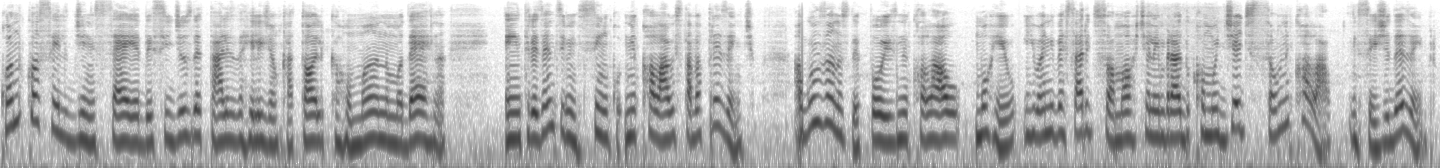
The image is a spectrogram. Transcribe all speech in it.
Quando o Conselho de Nicéia decidiu os detalhes da religião católica romana moderna, em 325, Nicolau estava presente. Alguns anos depois, Nicolau morreu e o aniversário de sua morte é lembrado como o Dia de São Nicolau, em 6 de dezembro.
